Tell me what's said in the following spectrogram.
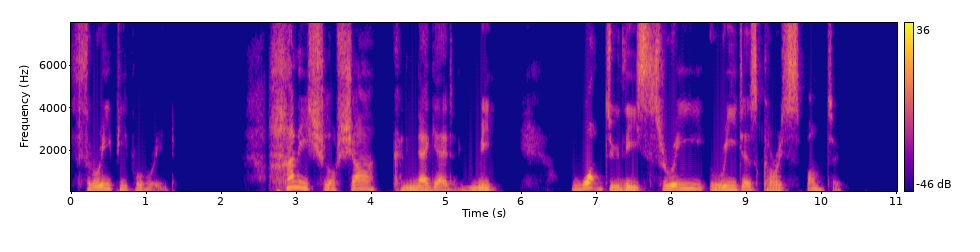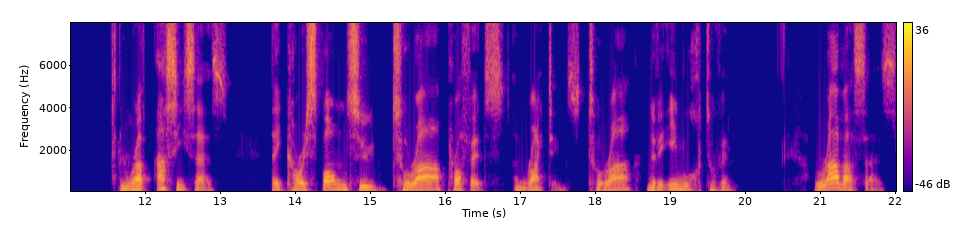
three people read. Hani Shlosha Kneged Mi. What do these three readers correspond to? And Rav Asi says they correspond to Torah, prophets, and writings. Torah, Nevi'im, Uchtuvim. Rava says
